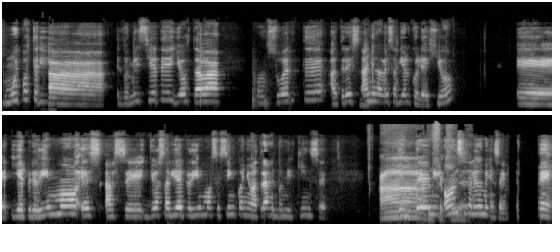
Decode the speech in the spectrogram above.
muy posterior. A el 2007 yo estaba, con suerte, a tres años de haber salido del colegio. Eh, y el periodismo es hace, yo salí del periodismo hace cinco años atrás, en 2015. Ah, en perfecto, 2011 ya. salí en 2015. Eh,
